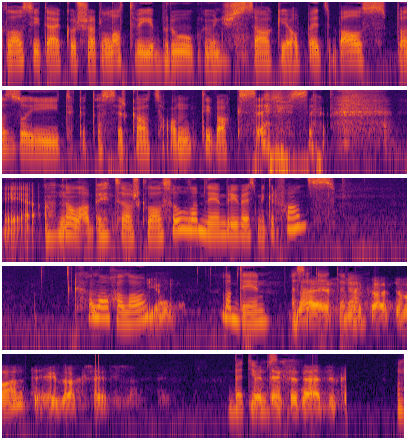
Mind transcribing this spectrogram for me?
klausītāju, kurš ar Latviju brūk, viņš sāk jau pēc balss pazīt, ka tas ir kāds antivakseris. Jā, nu labi, caurš klausulu, labdien, brīvais mikrofons. Halo, halo. Jā. Labdien, esat Nē, ēterā. nekāds antivakseris. Bet jums, Bet es redzu, ka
